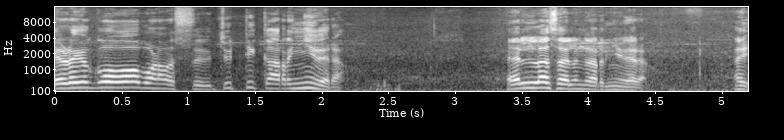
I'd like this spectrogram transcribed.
എവിടെയൊക്കെ പോണ ബസ് ചുറ്റി കറങ്ങി വരാം. എല്ലാ സ്ഥലവും കറങ്ങി വരാം. ഐ.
